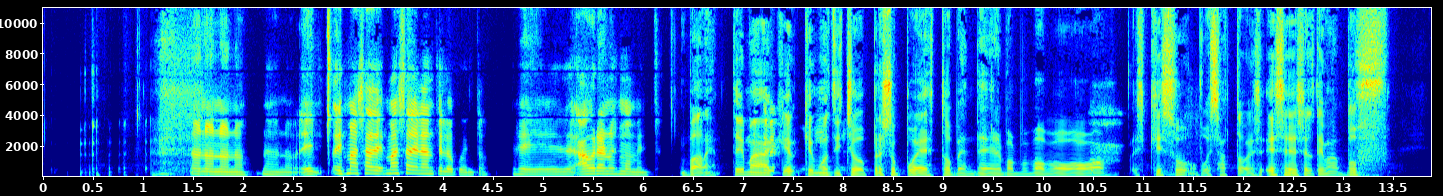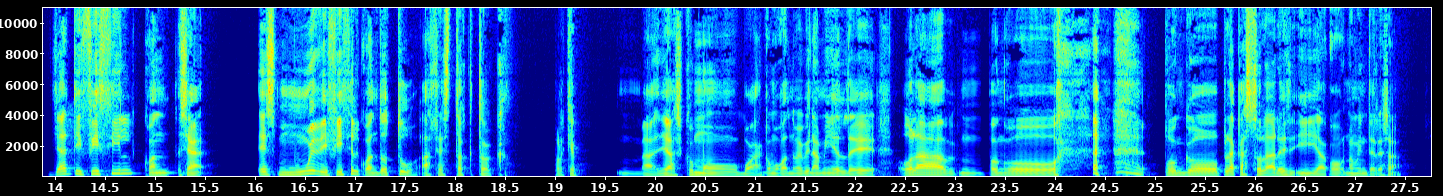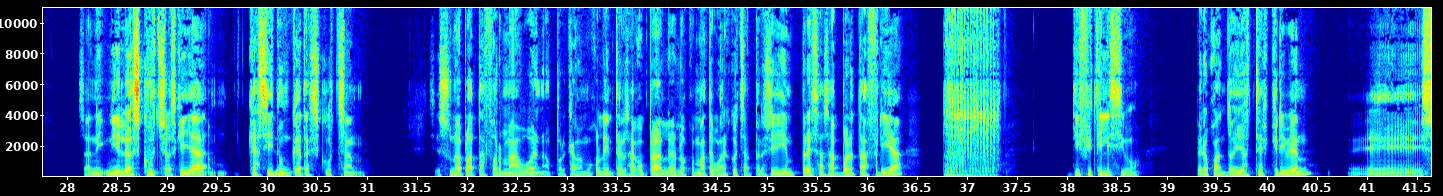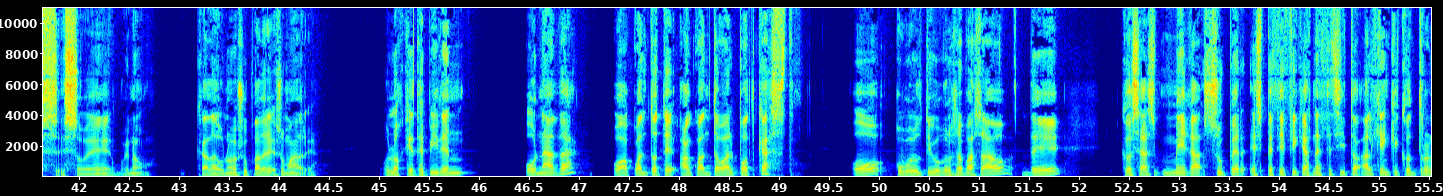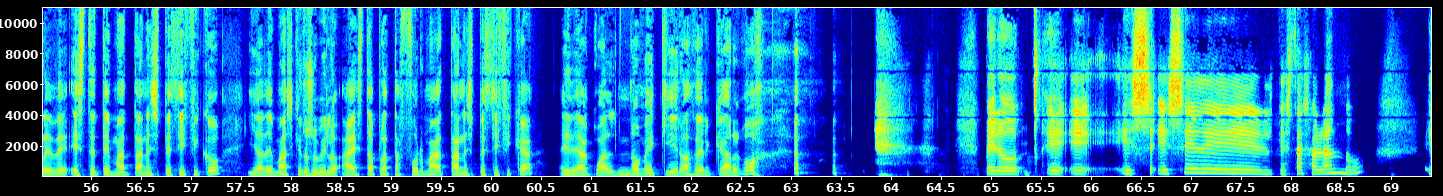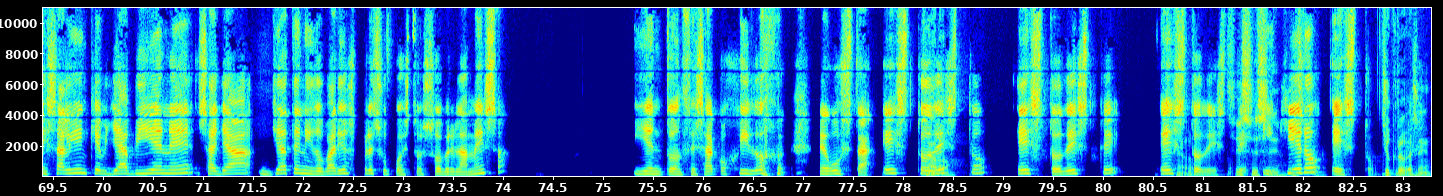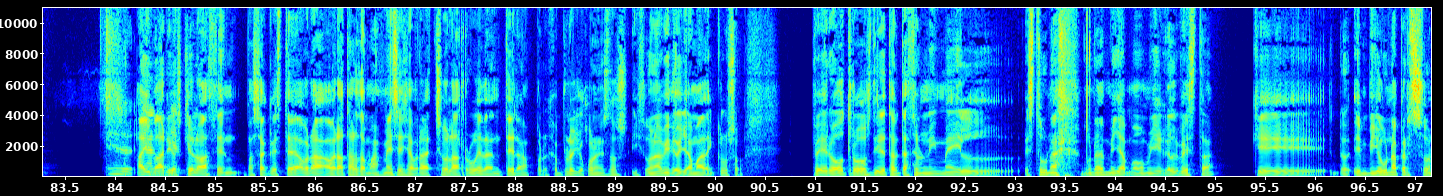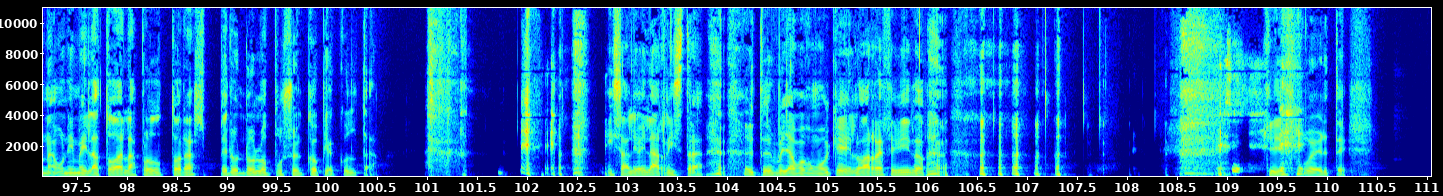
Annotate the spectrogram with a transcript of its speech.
No, no, no, no, no, no. Eh, Es más, ade- más adelante lo cuento. Eh, ahora no es momento. Vale, tema que, que hemos dicho, presupuesto, vender, bla, bla, bla, bla. es que eso, pues exacto, es- ese es el tema. Buf. Ya es difícil cuando, o sea, es muy difícil cuando tú haces toc toc, porque mm, ya es como, buah, como cuando me viene a mí el de, hola, mm, pongo, pongo placas solares y hago, no me interesa. O sea, ni, ni lo escucho, es que ya casi nunca te escuchan. Si es una plataforma, bueno, porque a lo mejor le interesa comprarles lo que más te pueden escuchar. Pero si hay empresas a puerta fría, dificilísimo. Pero cuando ellos te escriben, eh, es- eso es, bueno, cada uno es su padre y su madre. O los que te piden o nada, o a cuánto, te, a cuánto va el podcast, o como el último que nos ha pasado, de cosas mega súper específicas. Necesito a alguien que controle de este tema tan específico y además quiero subirlo a esta plataforma tan específica de la cual no me quiero hacer cargo. Pero eh, eh, es, ese del que estás hablando es alguien que ya viene, o sea, ya, ya ha tenido varios presupuestos sobre la mesa y entonces ha cogido, me gusta esto de esto, esto de este, esto Claro. de este. Sí, sí, sí, y quiero esto. Yo creo que sí. Hay varios que lo hacen. Pasa que este habrá, habrá tardado más meses y habrá hecho la rueda entera. Por ejemplo, yo con estos hice una videollamada incluso. Pero otros directamente hacen un email. Esto una, una vez me llamó Miguel Vesta, que envió una persona un email a todas las productoras, pero no lo puso en copia oculta. y salió ahí la ristra. Entonces me llamó como, ¿qué? ¿Lo ha recibido? Qué fuerte.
